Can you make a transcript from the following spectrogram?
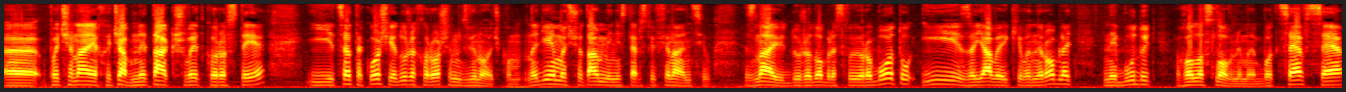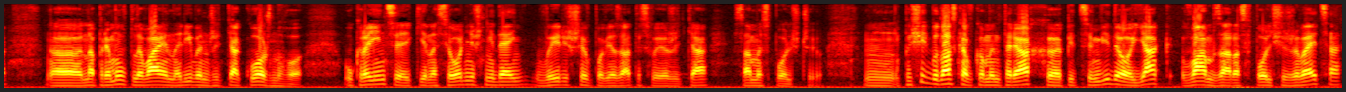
е, починає хоча б не так швидко рости. І це також є дуже хорошим дзвіночком. Надіємося, що там в Міністерстві фінансів знають дуже добре свою роботу, і заяви, які вони роблять, не будуть голословними, бо це все е, напряму впливає на рівень життя кожного українця, який на сьогоднішній день вирішив пов'язати своє життя саме з Польщею. Пишіть, будь ласка, в коментарях е, під цим відео, як вам зараз в Польщі живеться,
